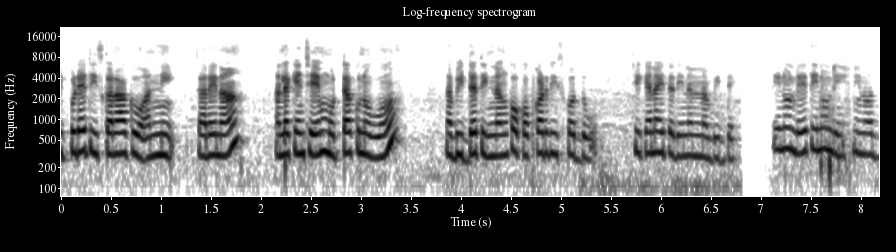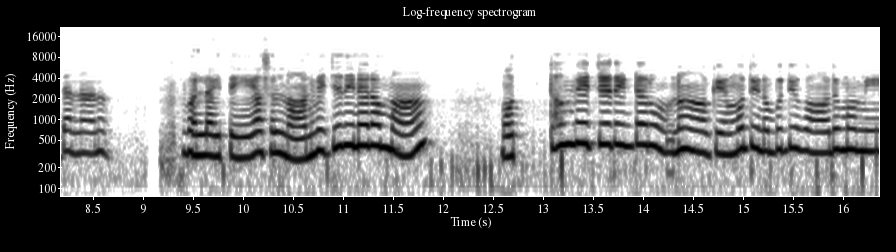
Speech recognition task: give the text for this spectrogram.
ఇప్పుడే తీసుకురాకు అన్నీ. సరేనా? అలాకేం ముట్టకు నువ్వు. నా బిడ్డ తిన్నాక ఒక్కొక్కటి తీసుకొద్దు. చికెన్ అయితే తినను నా బిడ్డ. తినుండే తినుండి. నేను వద్దన్నాను. వాళ్ళైతే అసలు నాన్ వెజ్ తినరమ్మా. మొత్తం వెజ్ తింటారు. నాకేమో తినబుద్ధి కాదు మమ్మీ.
